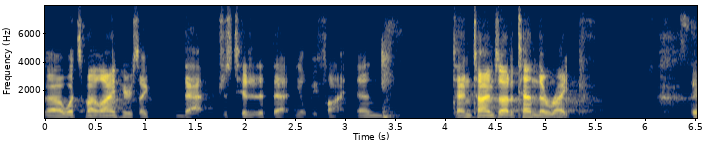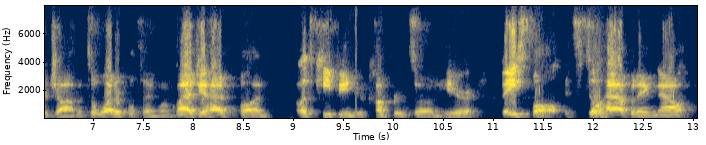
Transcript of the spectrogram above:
uh, what's my line here? It's like that. Just hit it at that, and you'll be fine. And ten times out of ten, they're right. It's their job. It's a wonderful thing. Well, I'm glad you had fun. Let's keep you in your comfort zone here baseball, it's still happening now.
